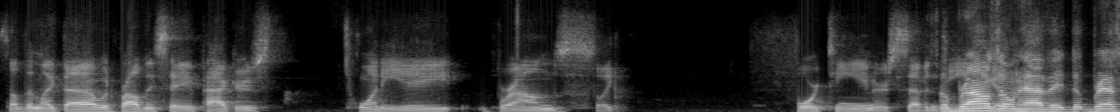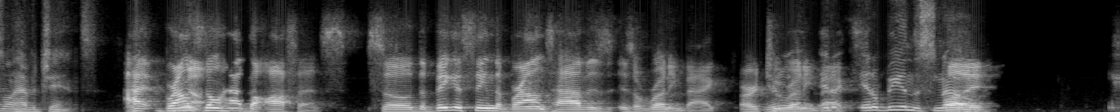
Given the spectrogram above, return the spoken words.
Something like that. I would probably say Packers 28, Browns like 14 or 17. So Browns don't have it. The Browns don't have a chance. I, Browns No. don't have the offense. So the biggest thing the Browns have is is a running back or 2 It'll- running it'll- backs. It'll, be in the snow. but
